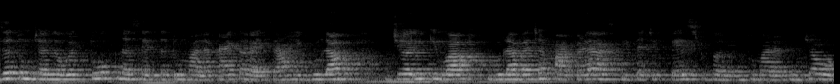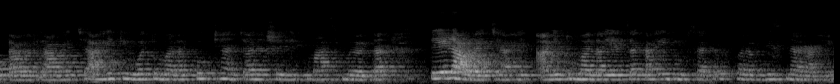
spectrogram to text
जर तुमच्याजवळ तूप नसेल तर तुम्हाला काय करायचं आहे? गुलाब जल किंवा गुलाबाच्या पाकळ्या असतील त्याची पेस्ट बनवून तुम्हाला तुमच्या ओटावर लावायचे आहे किंवा तुम्हाला खूप छान छान असे लिप मास्क मिळतात. ते लावायचे आहेत आणि तुम्हाला याचा काही दिवसातच फरक दिसणार आहे.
